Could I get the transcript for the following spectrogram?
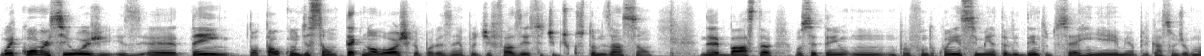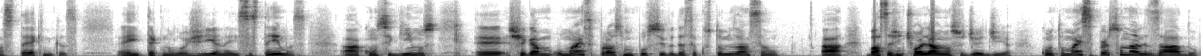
O e-commerce hoje é, tem total condição tecnológica, por exemplo, de fazer esse tipo de customização. Né? Basta você ter um, um, profundo conhecimento ali dentro do CRM, aplicação de algumas técnicas é, e tecnologia né, e sistemas, a conseguimos é, chegar o mais próximo possível dessa customização. Basta a gente olhar o nosso dia a dia. Quanto mais personalizado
